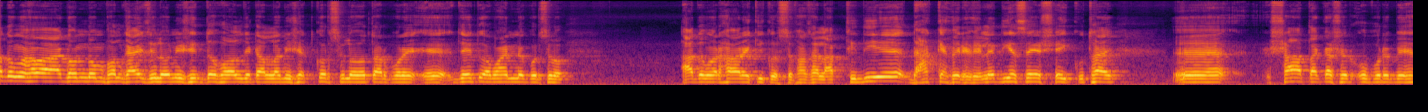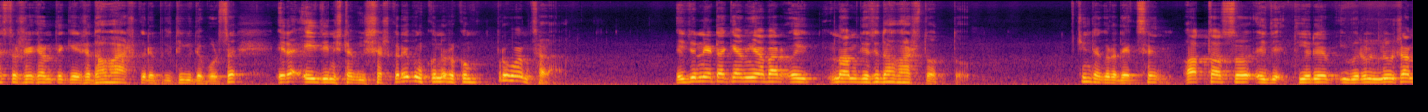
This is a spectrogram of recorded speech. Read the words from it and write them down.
আদম হাওয়া গন্ধম ফল খাইছিল, নিষিদ্ধ ফল যেটা আল্লাহ নিষেধ করছিল, তারপরে যেহেতু অমান্য করছিল, আদম আর হাওয়ারে কী করছে? ফাঁসা লাথি দিয়ে ধাক্কা ফেরে ফেলে দিয়েছে, সেই কোথায় সাত আকাশের ওপরে বেহেস্ত সেখান থেকে এসে ধবাস করে পৃথিবীতে পড়ছে। এরা এই জিনিসটা বিশ্বাস করে এবং কোনো রকম প্রমাণ ছাড়া। এই জন্য এটাকে আমি আবার ওই নাম দিয়েছি ধবাস তত্ত্ব। চিন্তা করে দেখছেন? অথচ এই যে থিওরি অফ ইভলিউশন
